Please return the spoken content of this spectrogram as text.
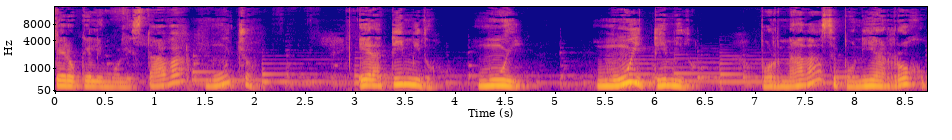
pero que le molestaba mucho. Era tímido, muy, muy tímido. Por nada se ponía rojo,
